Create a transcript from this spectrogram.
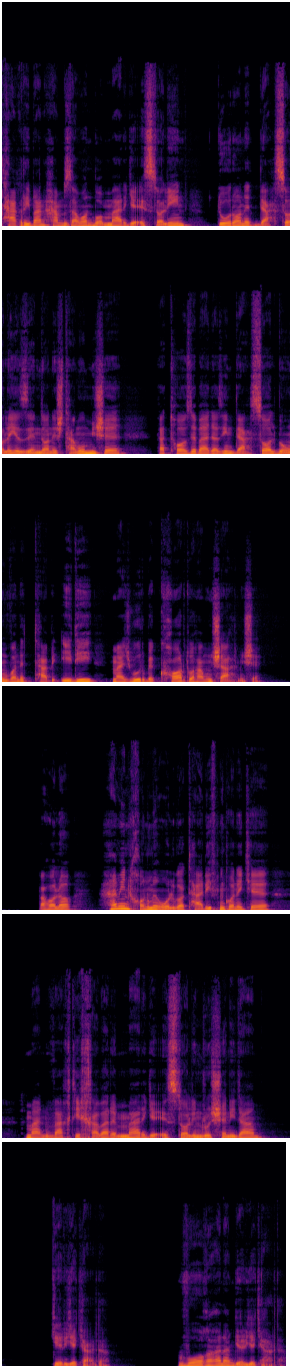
تقریبا همزمان با مرگ استالین دوران ده ساله زندانش تموم میشه و تازه بعد از این ده سال به عنوان تبعیدی مجبور به کار تو همون شهر میشه. و حالا همین خانم اولگا تعریف می‌کنه که من وقتی خبر مرگ استالین رو شنیدم گریه کردم. واقعا هم گریه کردم.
